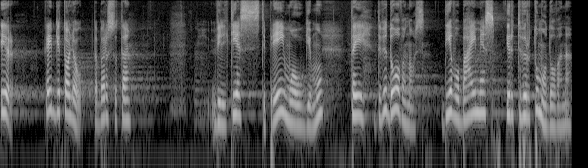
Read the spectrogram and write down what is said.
Ir kaipgi toliau dabar su ta vilties stiprėjimu, augimu, tai dvi dovanos - Dievo baimės ir tvirtumo dovana.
